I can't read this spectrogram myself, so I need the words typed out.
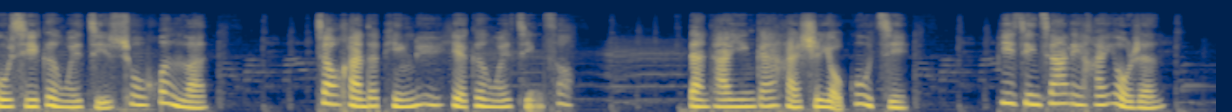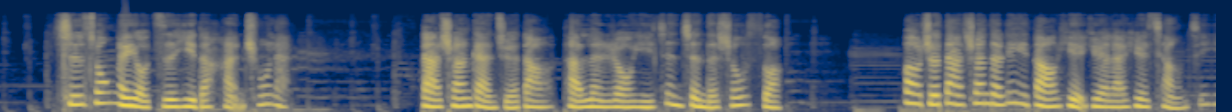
呼吸更为急促混乱，叫喊的频率也更为紧凑。但他应该还是有顾忌，毕竟家里还有人。始终没有恣意的喊出来。大川感觉到他嫩肉一阵阵的收缩，抱着大川的力道也越来越强劲。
